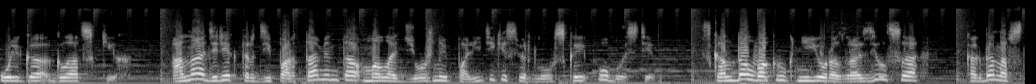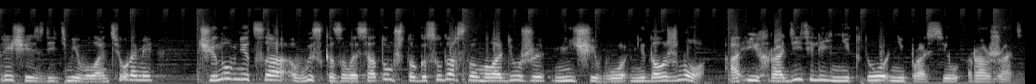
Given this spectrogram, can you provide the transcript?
Ольга Гладских. Она директор департамента молодежной политики Свердловской области. Скандал вокруг нее разразился, когда на встрече с детьми-волонтерами Чиновница высказалась о том, что государство молодежи ничего не должно, а их родителей никто не просил рожать.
